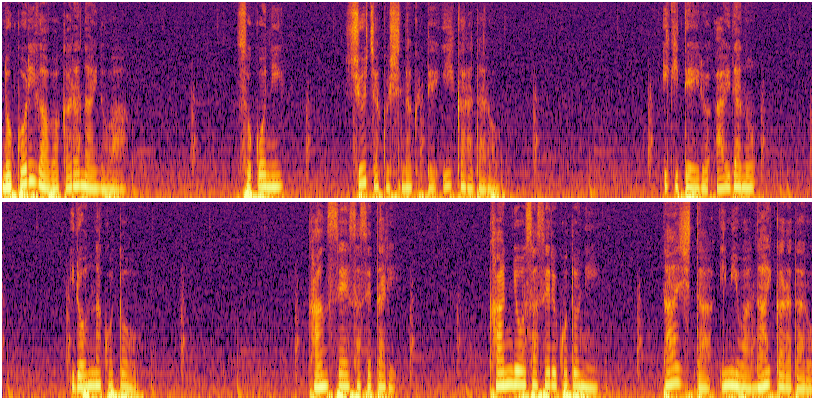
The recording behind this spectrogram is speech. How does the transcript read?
残りがわからないのはそこに執着しなくていいからだろう。生きている間のいろんなことを完成させたり完了させることに大した意味はないからだろ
